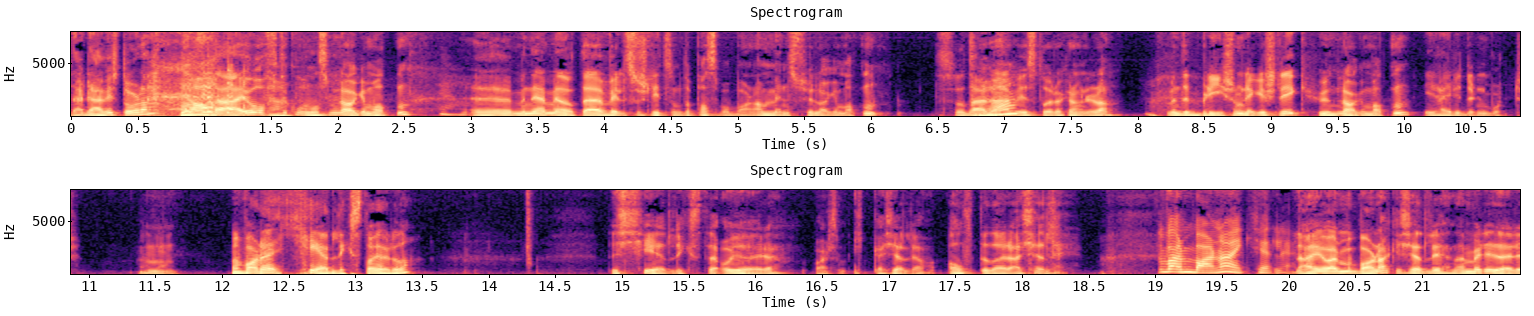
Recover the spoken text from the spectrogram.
Det er der vi står, da. Det er jo ofte kona som lager maten. Ja. Eh, men jeg mener at det er vel så slitsomt å passe på barna mens hun lager maten. Så det er Ja. der vi står og krangler, da. Men det blir som regel slik. Hun lager maten, jeg rydder den bort. Mm. Men hva er det kjedeligste å gjøre, da? Det kjedeligste å gjøre Hva er det som ikke er kjedelig? Ja? Alt det der er kjedelig. Varme barna er ikke kjedelig. Nei, å være med barna er ikke kjedelig. Nei, med de der,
